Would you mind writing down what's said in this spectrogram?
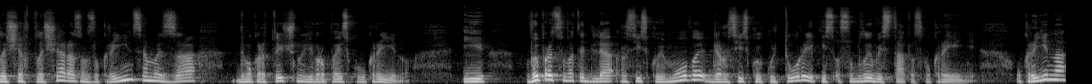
плече в плече разом з українцями за демократичну європейську Україну. І випрацювати для російської мови, для російської культури якийсь особливий статус в Україні. Україна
